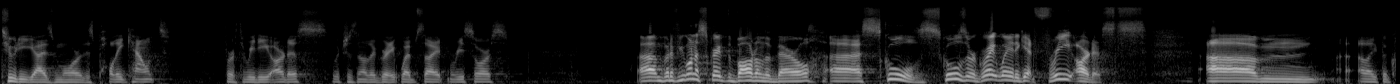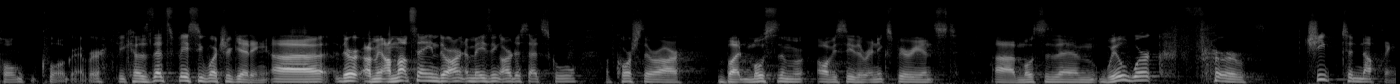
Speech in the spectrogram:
2D guys more. There's Polycount for 3D artists, which is another great website and resource. Um, but if you want to scrape the bottom of the barrel, uh, schools. Schools are a great way to get free artists. Um, I like the claw grabber because that's basically what you're getting. Uh, there, I mean, I'm not saying there aren't amazing artists at school. Of course there are, but most of them, obviously, they're inexperienced. Uh, most of them will work for cheap to nothing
